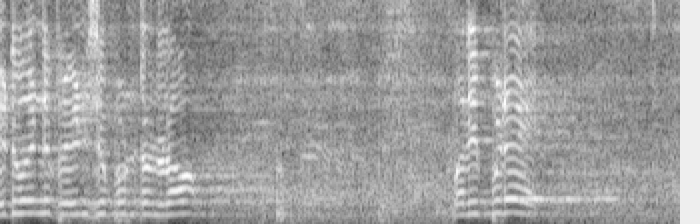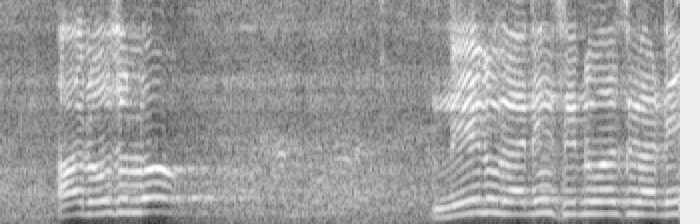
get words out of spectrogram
ఎటువంటి ఫ్రెండ్షిప్ ఉంటున్నాం మరి ఇప్పుడే ఆ రోజుల్లో నేను కానీ శ్రీనివాస్ కానీ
